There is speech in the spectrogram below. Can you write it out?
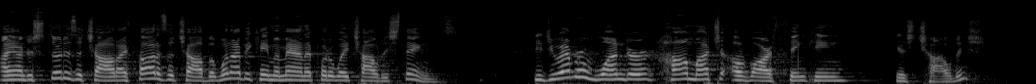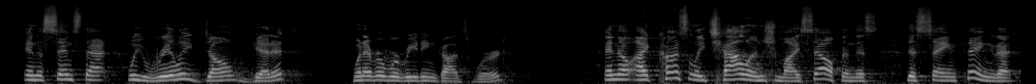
I understood as a child, I thought as a child, but when I became a man, I put away childish things. Did you ever wonder how much of our thinking is childish in the sense that we really don't get it whenever we're reading God's Word. And now I constantly challenge myself in this, this same thing that,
